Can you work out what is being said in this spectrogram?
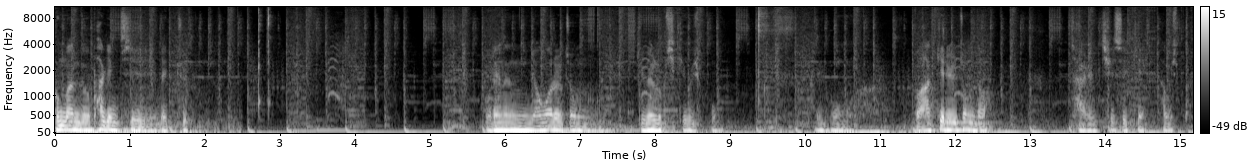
군만두, 파김치, 맥주. 올해는 영어를 좀 디벨롭 시키고 싶고 그리고 또 악기를 좀 더 잘 칠 수 있게 하고 싶어요.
